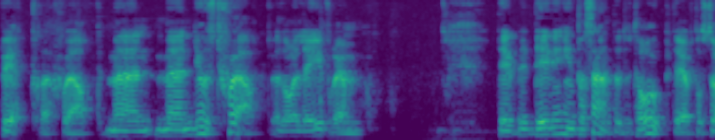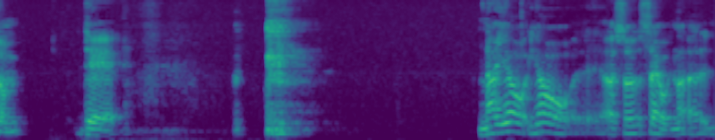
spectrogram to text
bättre skärp. Men, men just skärp eller livrem. Det, det är intressant att du tar upp det eftersom det när jag, jag alltså så, när,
